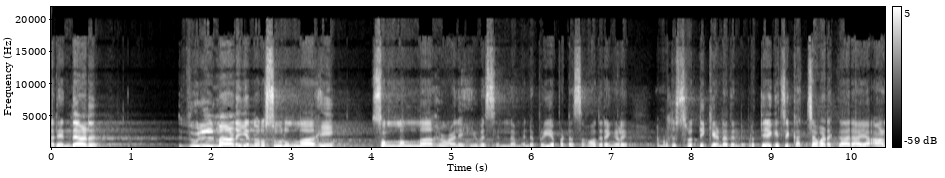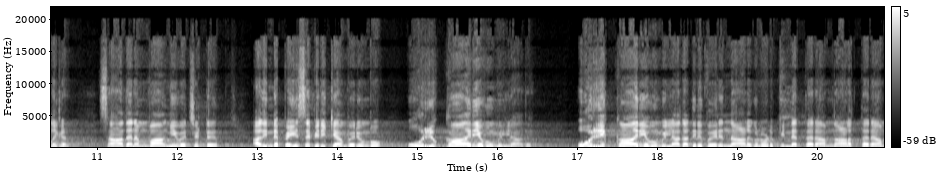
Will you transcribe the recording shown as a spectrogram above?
അതെന്താണ്? ദുൽമാണ് എന്ന് റസൂലുള്ളാഹി സല്ലല്ലാഹു അലഹി വസ്ല്ലം. എന്റെ പ്രിയപ്പെട്ട സഹോദരങ്ങളെ നമ്മളത് ശ്രദ്ധിക്കേണ്ടതുണ്ട്. പ്രത്യേകിച്ച് കച്ചവടക്കാരായ ആളുകൾ സാധനം വാങ്ങി വെച്ചിട്ട് അതിന്റെ പൈസ പിരിക്കാൻ വരുമ്പോൾ ഒരു കാര്യവുമില്ലാതെ ഒരു കാര്യവുമില്ലാതെ അതിന് വരുന്ന ആളുകളോട് പിന്നെ തരാം നാളെ തരാം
